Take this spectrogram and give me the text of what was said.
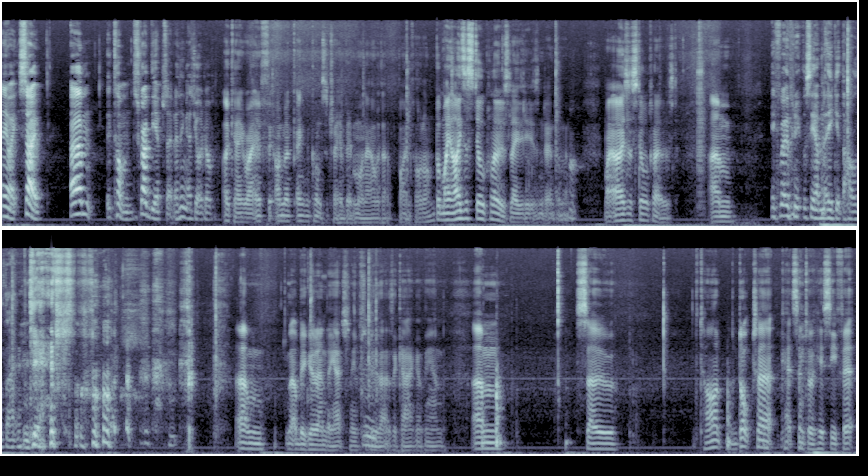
anyway, so um, come on, describe the episode. I think that's your job. Okay, right. If I'm, I can concentrate a bit more now without blindfold on. But my eyes are still closed, ladies and gentlemen. Oh. My eyes are still closed. Um, If we open it, we'll see I'm naked the whole time. yes. um, that'll be a good ending. Actually, we should do Mm. that as a gag at the end. Um, so the, tar- the doctor gets into a hissy fit.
